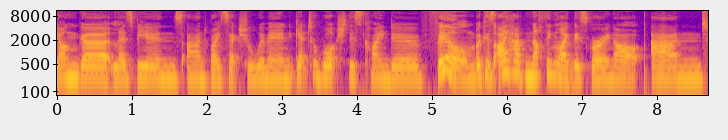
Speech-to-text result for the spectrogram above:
younger lesbians and bisexual women get to watch this kind of film because I had nothing like this growing up and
